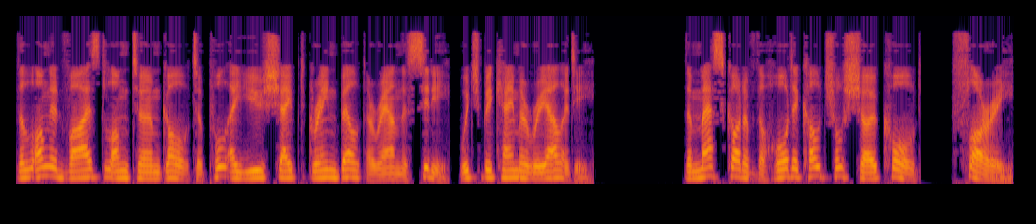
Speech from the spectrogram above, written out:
The long-advised long-term goal to pull a U-shaped green belt around the city, which became a reality. The mascot of the horticultural show called Florrie,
